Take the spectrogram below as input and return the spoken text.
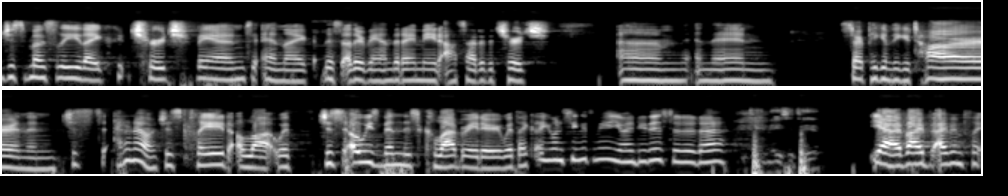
just mostly like church band and like this other band that I made outside of the church. Um, and then start picking up the guitar and then just, I don't know, just played a lot with, just always been this collaborator with like, oh, you want to sing with me? You want to do this? Da, da, da. Came easy to you. Yeah, I've, I've, I've been play.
